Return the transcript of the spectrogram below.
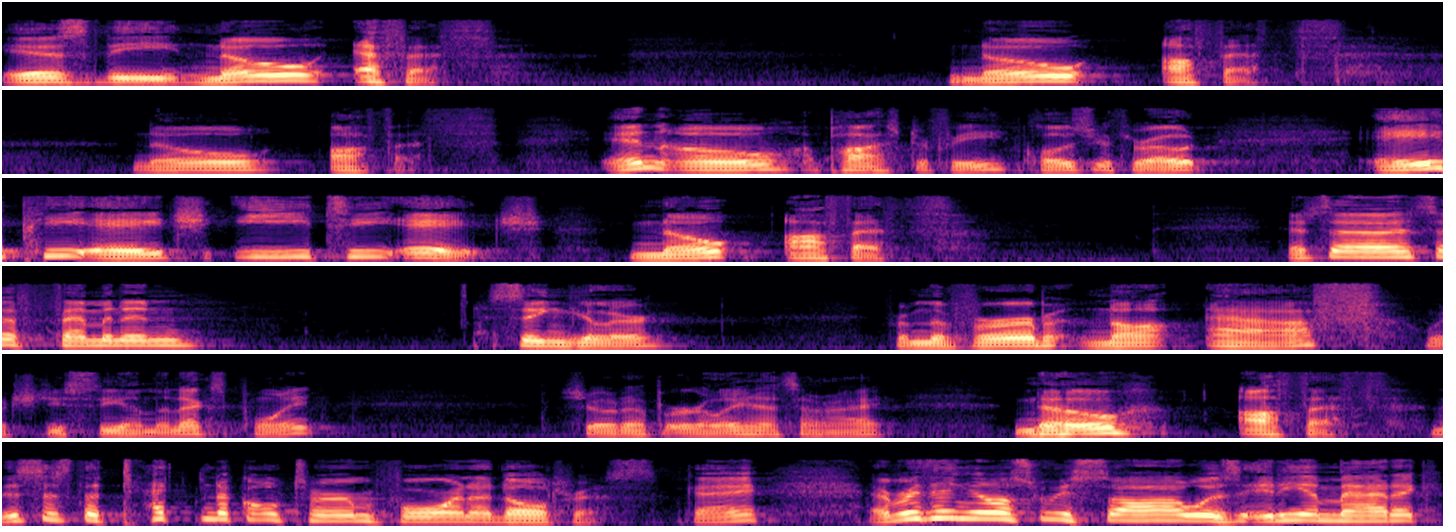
is the no epheth. No offeth. No offeth. N O apostrophe, close your throat, A P H E T H. Noapheth. It's a, it's a feminine singular from the verb na'af, which you see on the next point. Showed up early, that's all right. No offeth. This is the technical term for an adulteress. Okay? Everything else we saw was idiomatic.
